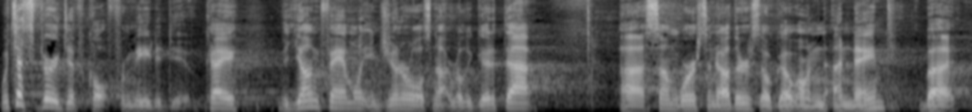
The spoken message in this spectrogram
which that's very difficult for me to do, okay? The young family in general is not really good at that. Uh, some worse than others, they'll go on unnamed, but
